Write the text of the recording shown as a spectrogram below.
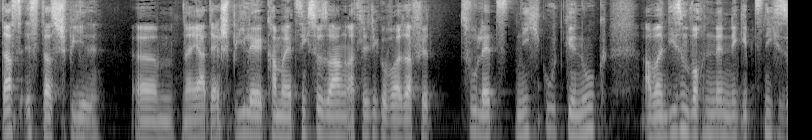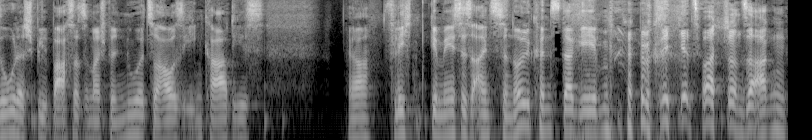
Das ist das Spiel. Ähm, naja, der Spiele kann man jetzt nicht so sagen, Atletico war dafür zuletzt nicht gut genug, aber in diesem Wochenende gibt's nicht so das Spiel Barca zum Beispiel nur zu Hause gegen Cardis ja, pflichtgemäßes 1 zu 0 könnte es da geben, würde ich jetzt fast schon sagen.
